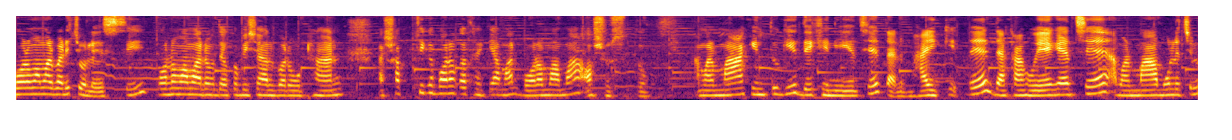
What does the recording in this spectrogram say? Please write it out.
বড় মামার বাড়ি চলে এসেছি। বড় মামারও দেখো বিশাল বড় উঠান। আর সব থেকে বড় কথা কি, আমার বড় মামা অসুস্থ। আমার মা কিন্তু গিয়ে দেখে নিয়েছে, তার ভাইকে দেখা হয়ে গেছে। আমার মা বলেছিল,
